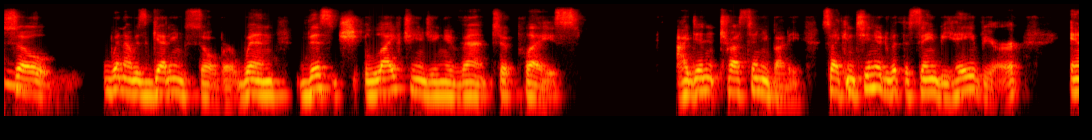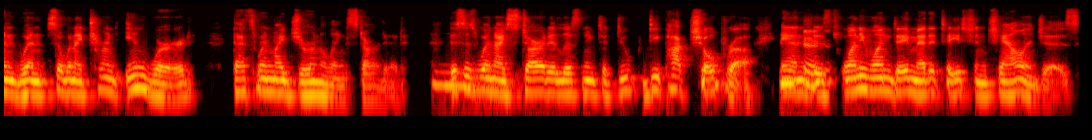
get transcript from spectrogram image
Mm-hmm. So when I was getting sober, when this ch- life-changing event took place, I didn't trust anybody. So I continued with the same behavior and when so when I turned inward, that's when my journaling started. This is when I mm. started listening to Deepak Chopra and his 21 day meditation challenges.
